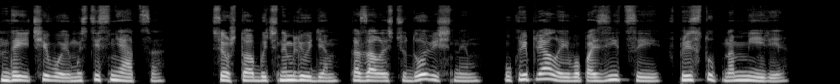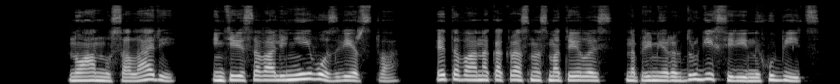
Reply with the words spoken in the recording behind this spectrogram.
Да и чего ему стесняться? Все, что обычным людям казалось чудовищным, укрепляло его позиции в преступном мире. Но Анну Салари интересовали не его зверства. Этого она как раз насмотрелась на примерах других серийных убийц.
